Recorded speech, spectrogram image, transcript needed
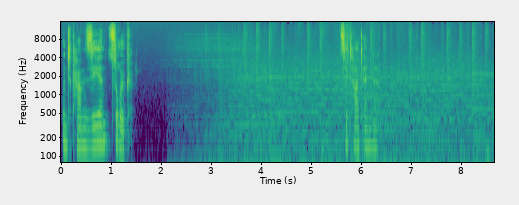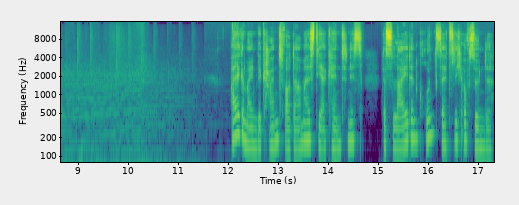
und kam sehend zurück. Zitat Ende. Allgemein bekannt war damals die Erkenntnis, dass Leiden grundsätzlich auf Sünde,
